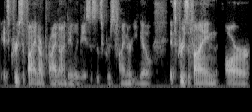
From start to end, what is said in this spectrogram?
it's crucifying our pride on a daily basis it's crucifying our ego it's crucifying our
